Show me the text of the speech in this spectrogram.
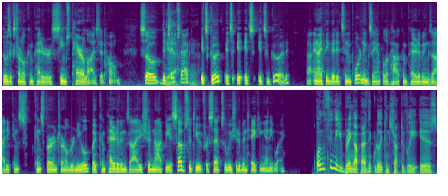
those external competitors, seems paralyzed at home. So the yeah, CHIPS Act, yeah. it's good. It's it, it's it's good, uh, and I think that it's an important example of how competitive anxiety can can spur internal renewal. But competitive anxiety should not be a substitute for steps that we should have been taking anyway. One thing that you bring up, and I think really constructively, is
